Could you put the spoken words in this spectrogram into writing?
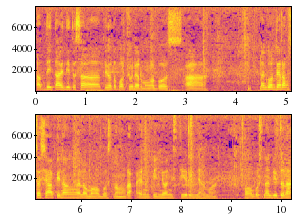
update tayo dito sa Toyota Fortuner mga boss. Ah, nag-order ako sa Shopee ng ano mga boss ng rack and pinion steering niya mga mga boss. Nandito na.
